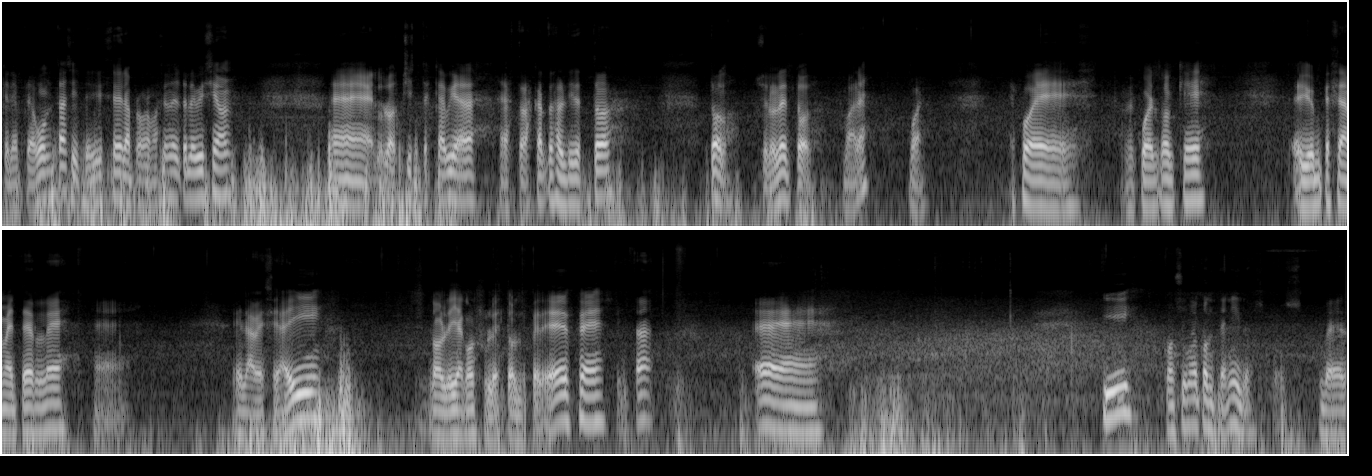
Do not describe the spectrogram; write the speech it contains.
que le preguntas y te dice la programación de televisión eh, los chistes que había hasta las cartas al director todo se lo lee todo vale bueno pues recuerdo que yo empecé a meterle eh, el ABC ahí, lo leía con su lector de PDF y tal. Eh, y consume contenidos, pues ver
